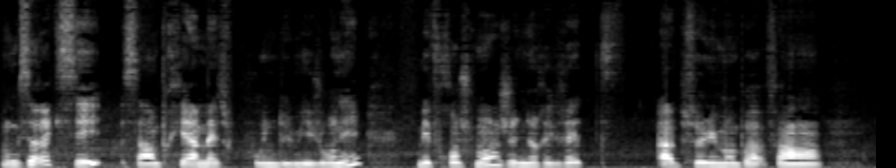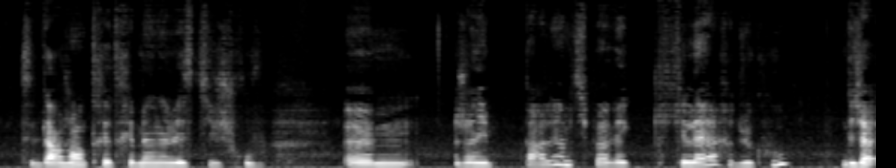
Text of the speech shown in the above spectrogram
Donc c'est vrai que c'est un prix à mettre pour une demi-journée, mais franchement, je ne regrette absolument pas. Enfin, c'est d'argent très très bien investi, je trouve. Euh, J'en ai parlé un petit peu avec Claire, du coup, Déjà,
